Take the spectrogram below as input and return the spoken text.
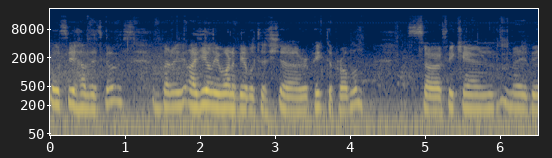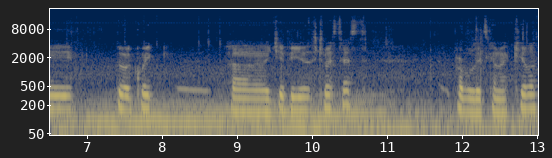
We'll see how this goes, but ideally we want to be able to uh, repeat the problem. So if we can maybe do a quick uh, GPU stress test, probably it's gonna kill it.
